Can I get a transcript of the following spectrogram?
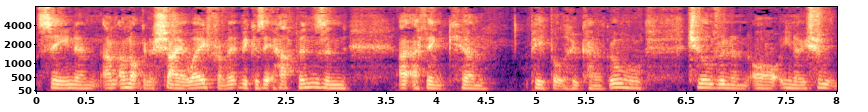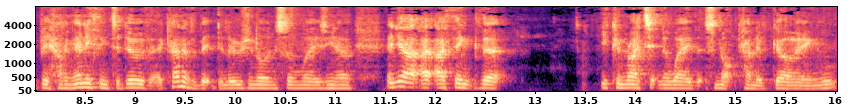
scene, and I'm, I'm not going to shy away from it because it happens, and I, I think um, people who kind of go. "Oh, Children and or you know you shouldn't be having anything to do with it are kind of a bit delusional in some ways, you know. And yeah, I, I think that you can write it in a way that's not kind of going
